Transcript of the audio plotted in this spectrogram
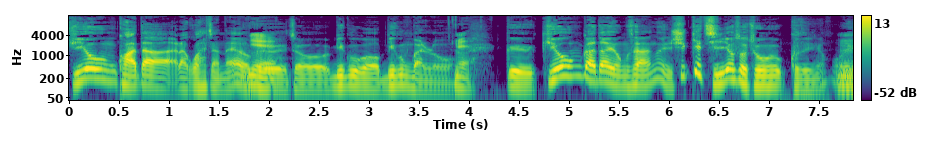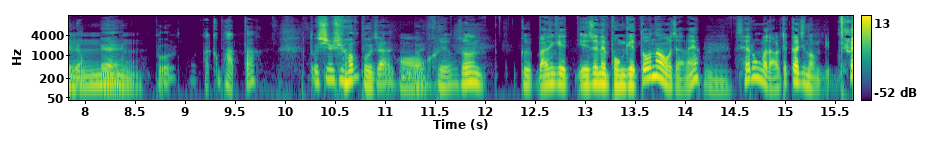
귀여움 과다라고 하잖아요. 예. 그저 미국어 미국 말로. 예. 그 귀여움 과다 영상은 쉽게 질려서 좋거든요. 오히려. 음. 예. 뭐 아까 봤다. 또 심심하면 보자. 어 그래요. 저는 그 만약에 예전에 본 게 또 나오잖아요. 음. 새로운 거 나올 때까지 넘깁니다.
